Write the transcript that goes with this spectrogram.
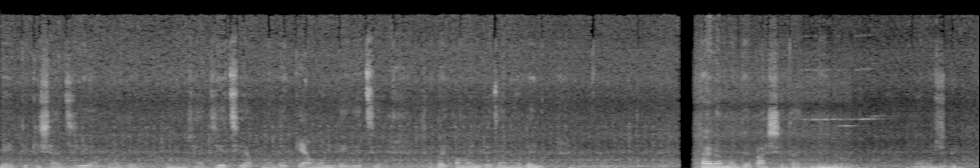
মেয়েটিকে সাজিয়ে আপনাদের সাজিয়েছি, আপনাদের কেমন লেগেছে সবাই কমেন্টে জানাবেন। আর আমাদের পাশে থাকবেন। নমস্কার।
